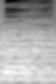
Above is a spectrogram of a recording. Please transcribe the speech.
Hey,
